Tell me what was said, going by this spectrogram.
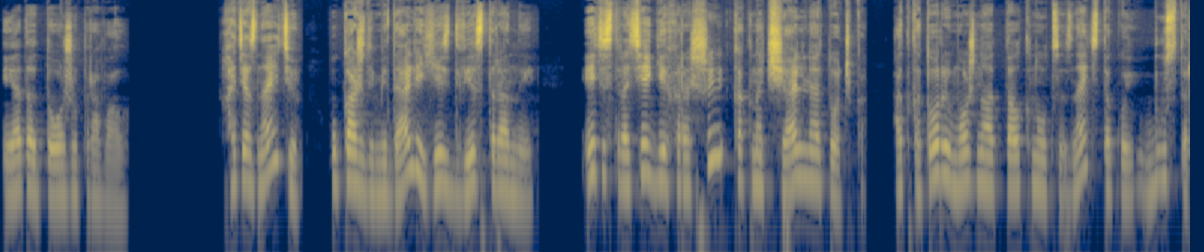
это тоже провал. Хотя, знаете, у каждой медали есть две стороны. Эти стратегии хороши как начальная точка – от которой можно оттолкнуться, знаете, такой бустер.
